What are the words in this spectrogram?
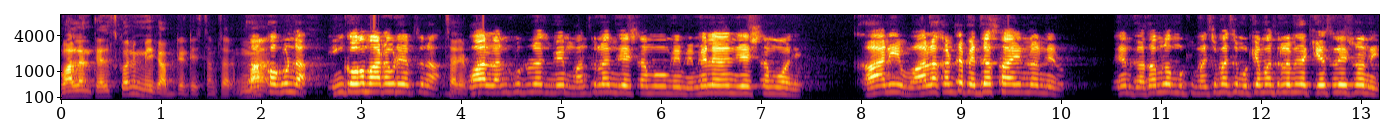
వాళ్ళని తెలుసుకొని మీకు అప్డేట్ ఇస్తాం సార్. తప్పకుండా. ఇంకొక మాట కూడా చెప్తున్నా. సరే. వాళ్ళు అనుకుంటున్నారు మేము మంత్రులను చేసినాము మేము ఎమ్మెల్యేలను చేసినాము అని. కానీ వాళ్ళకంటే పెద్ద స్థాయిలో నేను. నేను గతంలో ముఖ్య- మంచి మంచి ముఖ్యమంత్రుల మీద కేసులు వేసినోని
